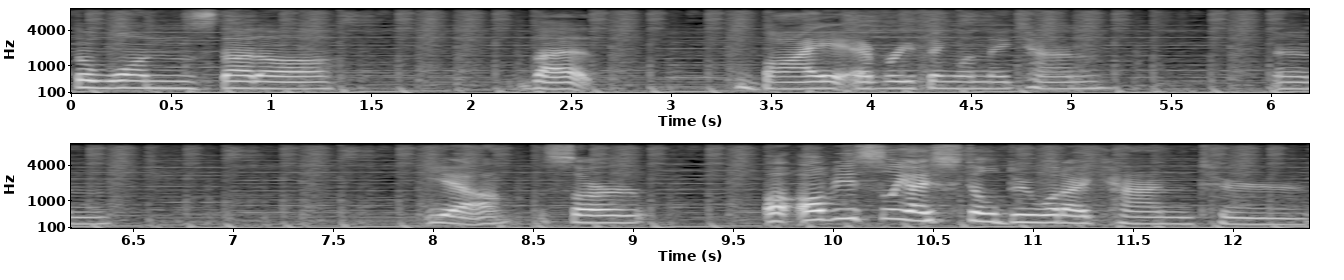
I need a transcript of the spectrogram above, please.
the ones that are that buy everything when they can and yeah so obviously I still do what I can to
